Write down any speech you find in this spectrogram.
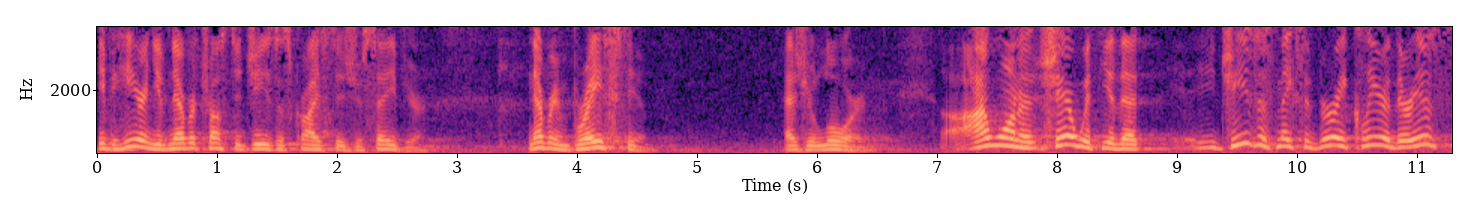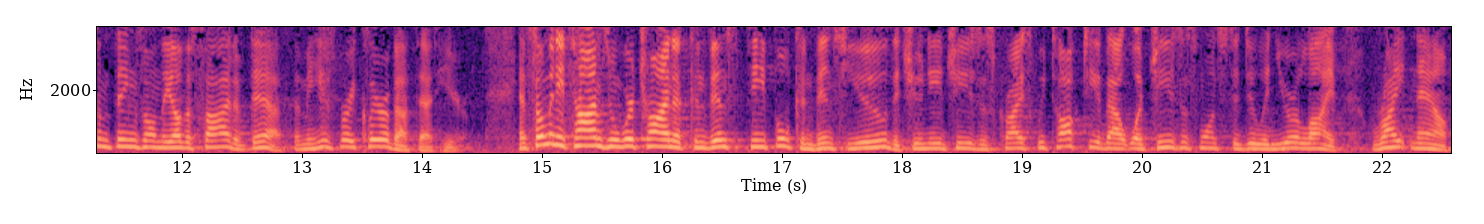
If you're here and you've never trusted Jesus Christ as your Savior, never embraced Him as your Lord, I want to share with you that Jesus makes it very clear there is some things on the other side of death. I mean, he's very clear about that here. And so many times when we're trying to convince people, convince you that you need Jesus Christ, we talk to you about what Jesus wants to do in your life right now,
